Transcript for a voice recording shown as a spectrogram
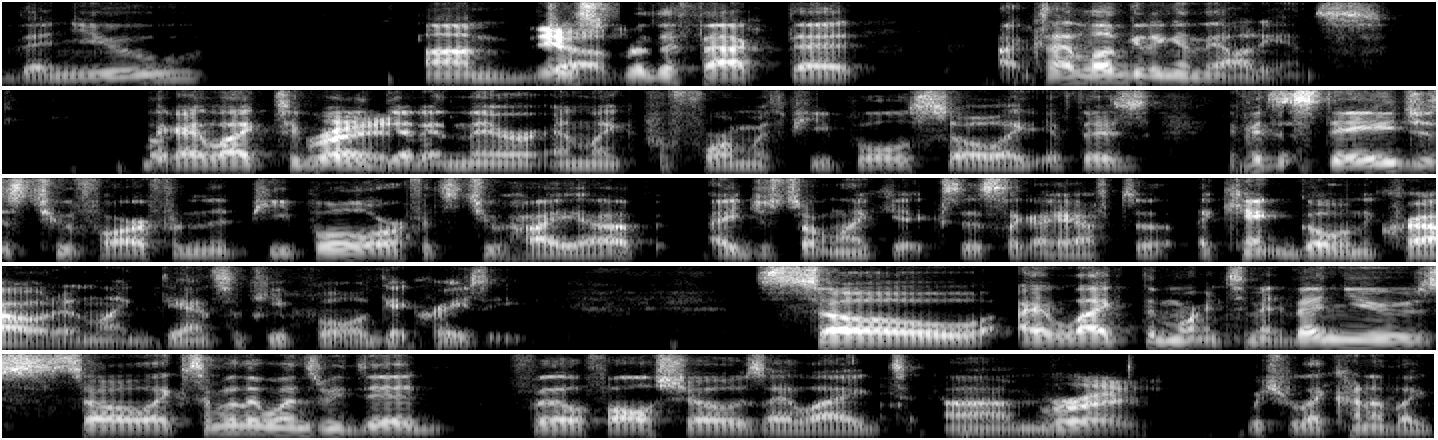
venue um yeah. just for the fact that because I love getting in the audience. Like I like to really right. get in there and like perform with people. So like if there's if it's a stage is too far from the people or if it's too high up, I just don't like it because it's like I have to I can't go in the crowd and like dance with people and get crazy. So I like the more intimate venues. So like some of the ones we did for the fall shows I liked um right which were like kind of like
